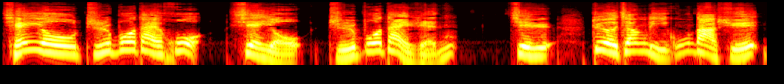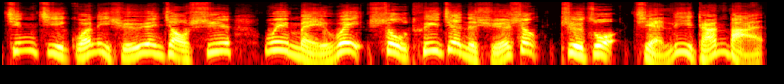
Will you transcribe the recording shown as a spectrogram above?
前有直播带货，现有直播带人。近日，浙江理工大学经济管理学院教师为每位受推荐的学生制作简历展板，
